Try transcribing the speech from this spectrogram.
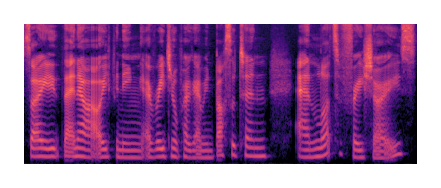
So they now are opening a regional program in Busselton and lots of free shows.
